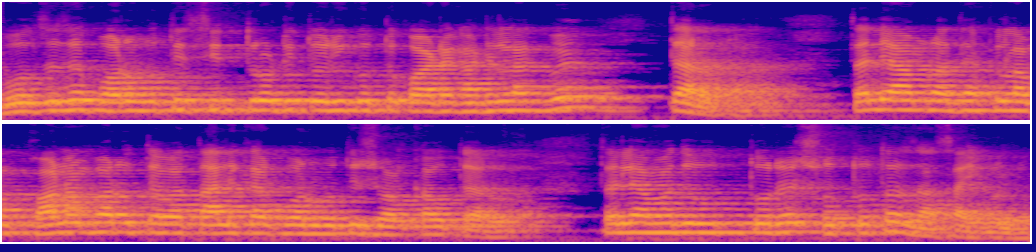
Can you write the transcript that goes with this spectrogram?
বলছে যে পরবর্তী চিত্রটি তৈরি করতে কয়টা কাঠি লাগবে? তেরোটা। তাহলে আমরা দেখলাম খ নাম্বার হতে বা তালিকার পরবর্তী সংখ্যাও তেরো। তাহলে আমাদের উত্তরের সত্যতা যাচাই হলো।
